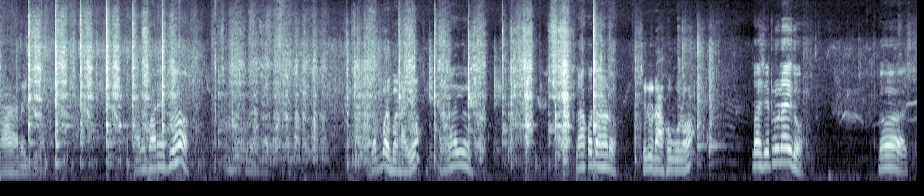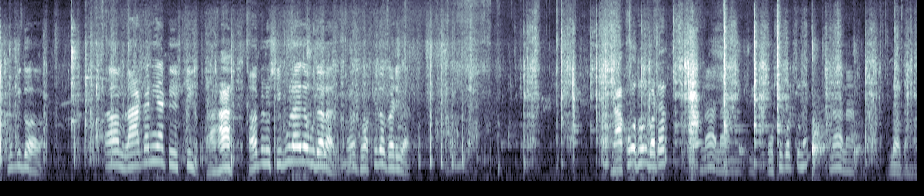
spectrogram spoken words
હા રહી ગયું. તારું ભારે ગયો જબ્બર બનાવ્યો બનાવ્યો નાખો તાડો ચેલું નાખો બોલો બસ એટલું નાખી દો. બસ મૂકી દો હવે. આમ લાગે નહીં આ ટેસ્ટી. હા હા હવે પેલું સીબુ લાવી દો ઉદાલાલ હવે ઢોકી દો ઘડી વાર. નાખો થોડું બટર ના ના. ઓછું પડતું નહીં? ના ના. લે તારે.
